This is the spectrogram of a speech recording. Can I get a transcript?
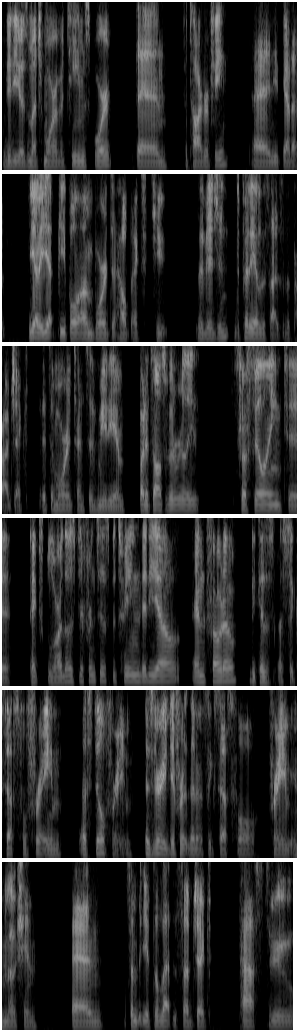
video is much more of a team sport than photography. And you've got to you got to get people on board to help execute the vision, depending on the size of the project. It's a more intensive medium, but it's also been really fulfilling to explore those differences between video and photo because a successful frame, a still frame, is very different than a successful frame in motion. And some you have to let the subject pass through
